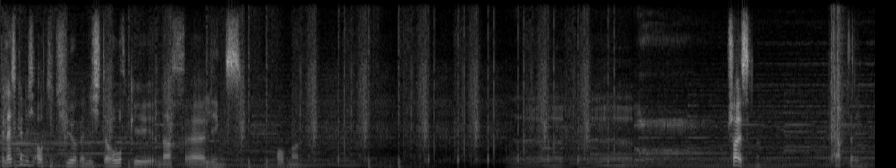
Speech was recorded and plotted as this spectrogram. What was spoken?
Vielleicht kann ich auch die Tür, wenn ich da hochgehe, nach äh, links aufmachen. Scheiße. Knapp daneben.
